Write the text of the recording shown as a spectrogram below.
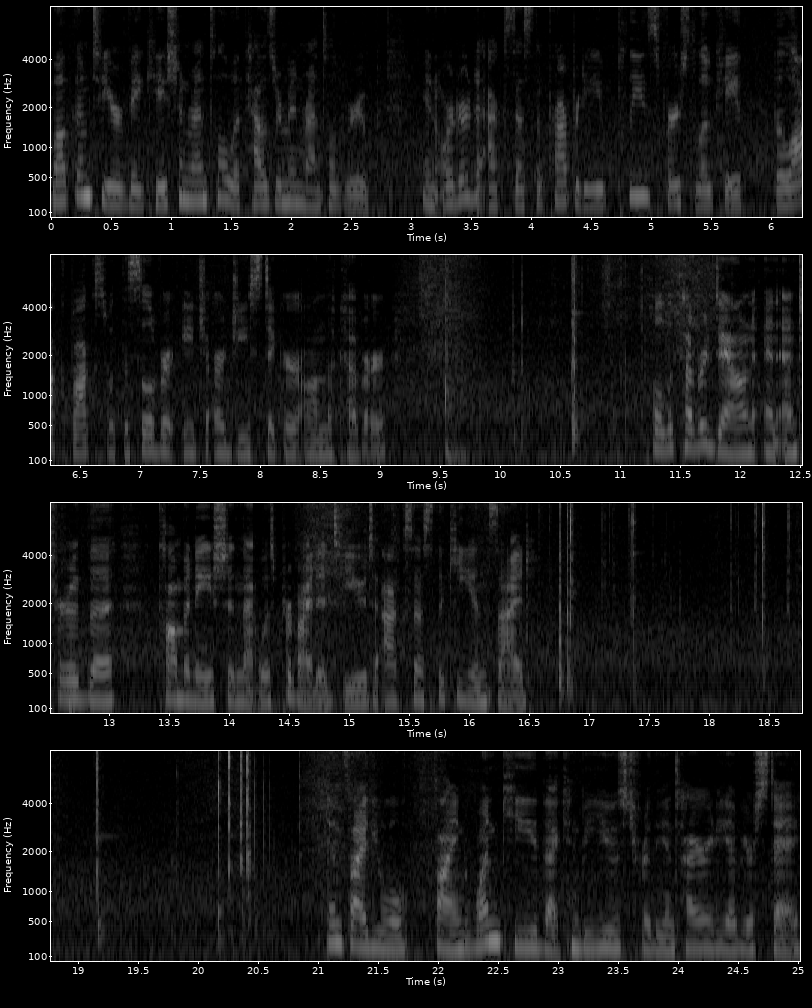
Welcome to your vacation rental with Hauserman Rental Group. In order to access the property, please first locate the lockbox with the silver HRG sticker on the cover. Pull the cover down and enter the combination that was provided to you to access the key inside. Inside you will find one key that can be used for the entirety of your stay.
